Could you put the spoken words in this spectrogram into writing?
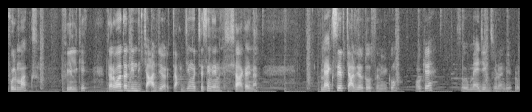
ఫుల్ మార్క్స్ ఫీల్కి తర్వాత దీనిది ఛార్జర్ ఛార్జింగ్ వచ్చేసి నేను షాక్ అయినా. మ్యాక్స్ సేఫ్ ఛార్జర్తో వస్తుంది మీకు. ఓకే సో మ్యాజిక్ చూడండి ఇప్పుడు.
